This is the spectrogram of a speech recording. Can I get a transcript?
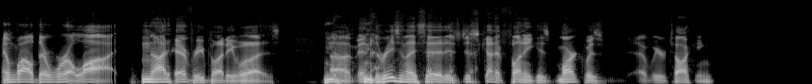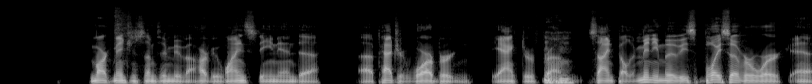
And while there were a lot, not everybody was. No, um, and the reason I said it is just kind of funny because Mark was, uh, we were talking. Mark mentioned something to me about Harvey Weinstein and uh, uh, Patrick Warburton, the actor from Seinfeld and many movies, voiceover work. Uh, Mm-hmm.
